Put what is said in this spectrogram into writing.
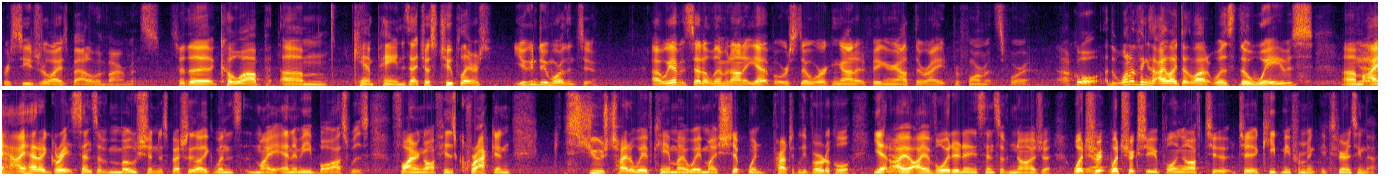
proceduralized battle environments. So the co-op um, campaign is that just two players? You can do more than two. Uh, we haven't set a limit on it yet, but we're still working on it, figuring out the right performance for it. Oh, cool. One of the things I liked a lot was the waves. Um, Yeah. I, I had a great sense of motion, especially like when my enemy boss was firing off his kraken. Huge tidal wave came my way. My ship went practically vertical. Yet I, Yeah. I avoided any sense of nausea. What Yeah. tri- what tricks are you pulling off to, to keep me from experiencing that?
